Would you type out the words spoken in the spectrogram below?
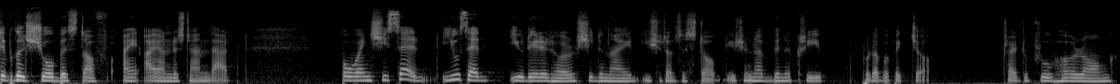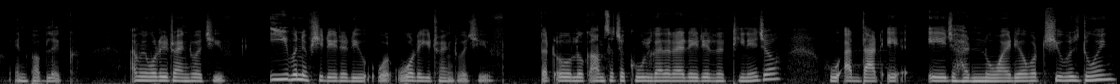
Typical showbiz stuff. I, I understand that. But when she said, you said you dated her, she denied, you should have just stopped. You shouldn't have been a creep, put up a picture, tried to prove her wrong in public. I mean, what are you trying to achieve? Even if she dated you, what, what are you trying to achieve? That, oh, look, I'm such a cool guy that I dated a teenager who at that age had no idea what she was doing.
